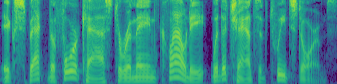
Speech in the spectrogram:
expect the forecast to remain cloudy with a chance of tweet storms.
